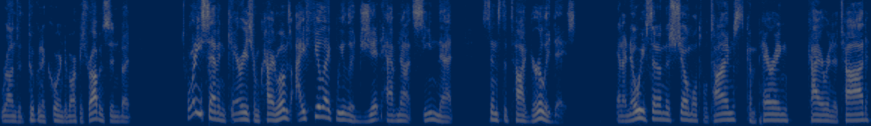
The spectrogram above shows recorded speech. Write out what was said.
runs with Puka Nacua and Demarcus Robinson, but 27 carries from Kyren Williams. I feel like we legit have not seen that since the Todd Gurley days. And I know we've said on this show multiple times comparing Kyren to Todd.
